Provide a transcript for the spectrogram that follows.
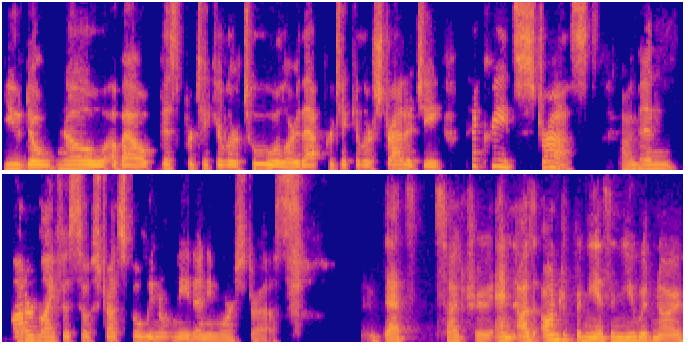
you don't know about this particular tool or that particular strategy that creates stress oh, Okay. And modern life is so stressful, we don't need any more stress. That's so true. And as entrepreneurs, and you would know,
